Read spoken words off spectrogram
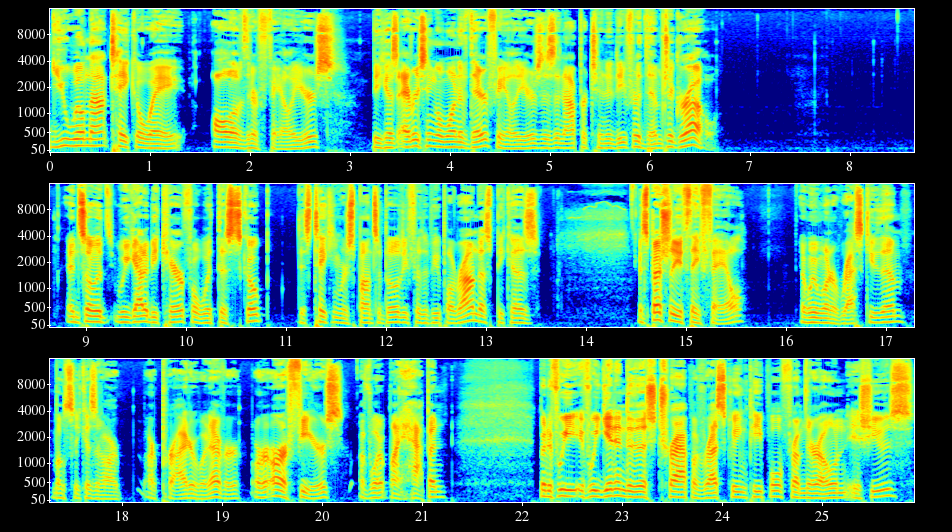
you will not take away all of their failures because every single one of their failures is an opportunity for them to grow. And so we got to be careful with this scope, this taking responsibility for the people around us, because especially if they fail, and we want to rescue them, mostly because of our, our pride or whatever, or, or our fears of what might happen. But if we if we get into this trap of rescuing people from their own issues,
